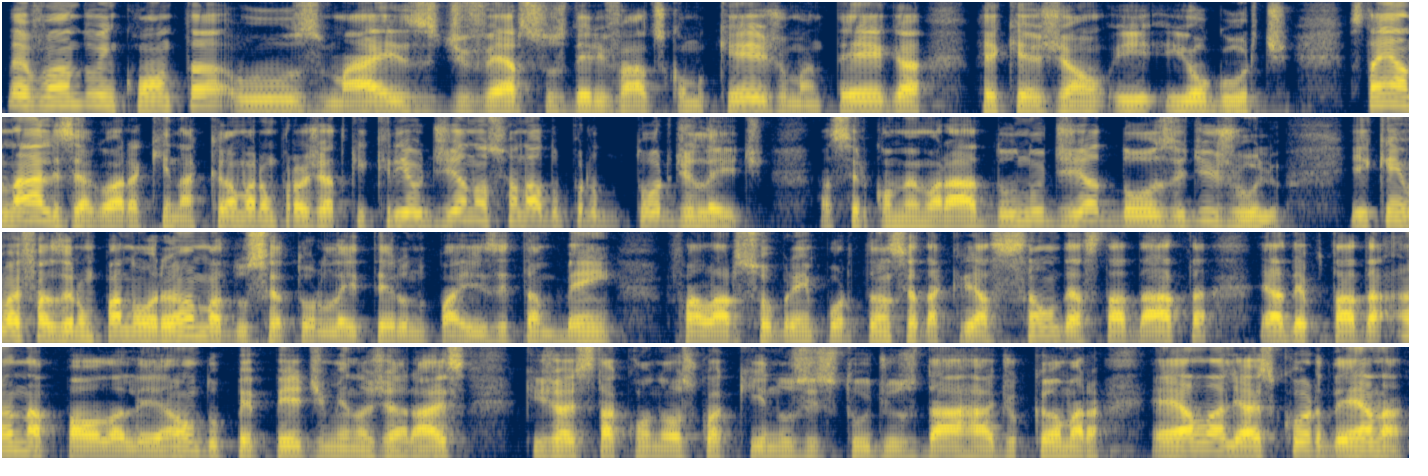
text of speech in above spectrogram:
levando em conta os mais diversos derivados como queijo, manteiga, requeijão e iogurte. Está em análise agora aqui na Câmara um projeto que cria o Dia Nacional do Produtor de Leite, a ser comemorado no dia 12 de julho. E quem vai fazer um panorama do setor leiteiro no país e também falar sobre a importância da criação desta data é a deputada Ana Paula Leão, do PP de Minas Gerais, que já está conosco aqui nos estúdios da Rádio Câmara. Ela, aliás, coordena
